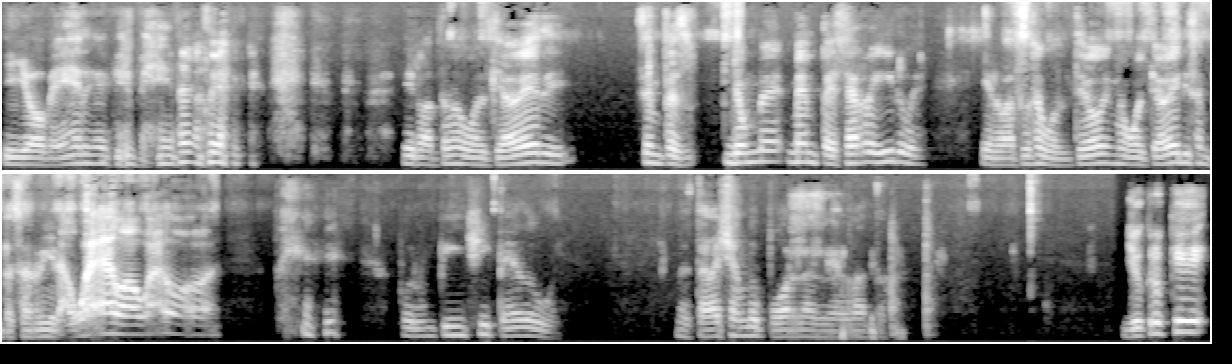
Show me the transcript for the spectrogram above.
Y yo, verga, qué pena, güey. Y el vato me volteó a ver y se empezó, yo me, me empecé a reír, güey. Y el vato se volteó y me volteó a ver y se empezó a reír, a huevo, a huevo. Por un pinche pedo, güey. Me estaba echando porras, güey, el vato. Yo creo que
